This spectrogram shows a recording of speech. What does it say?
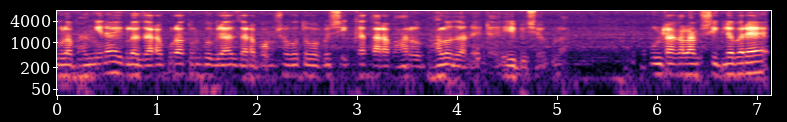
এগুলো ভাঙি না, এগুলো যারা পুরাতন কবিরাজ, যারা বংশগতভাবে শিক্ষা, তারা ভালো ভালো জানে এটা, এই বিষয়গুলো। উল্টা কালাম শিখলে পরে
